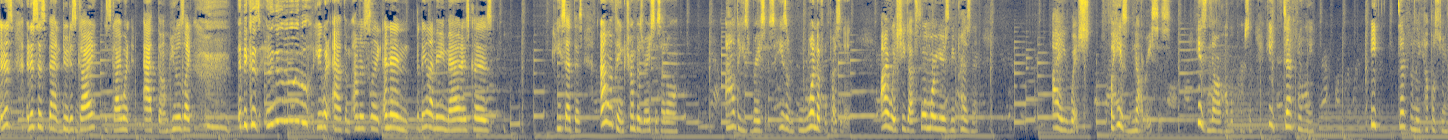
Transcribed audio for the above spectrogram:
And this and this Hispanic dude, this guy, this guy went at them. He was like, because he went at them. I'm just like, and then the thing that made me mad is because he said this. I don't think Trump is racist at all. I don't think he's racist. He's a wonderful president. I wish he got four more years to be president. I wish, but he's not racist. He's not a horrible person. He definitely, he definitely helped us during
